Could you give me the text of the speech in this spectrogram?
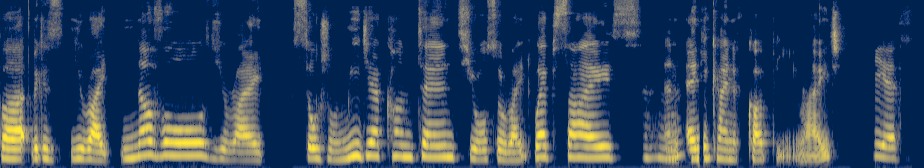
but because you write novels you write social media content you also write websites mm-hmm. and any kind of copy right yes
